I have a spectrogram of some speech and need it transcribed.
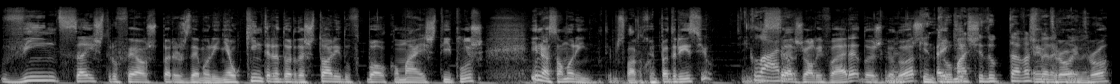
26 troféus para José Mourinho. É o quinto treinador da história do futebol com mais títulos. E não é só Mourinho. Temos de falar de Rui Patrício. Claro. Sérgio Oliveira, dois jogadores. Que entrou A equipa- mais cedo do que estava à espera. Entrou, claramente. entrou.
